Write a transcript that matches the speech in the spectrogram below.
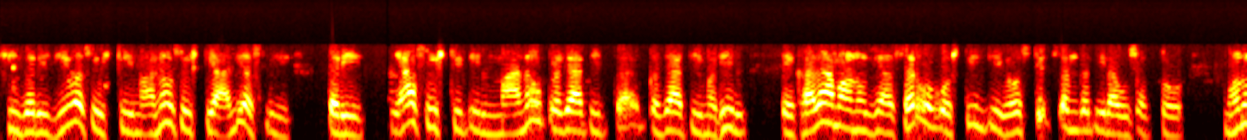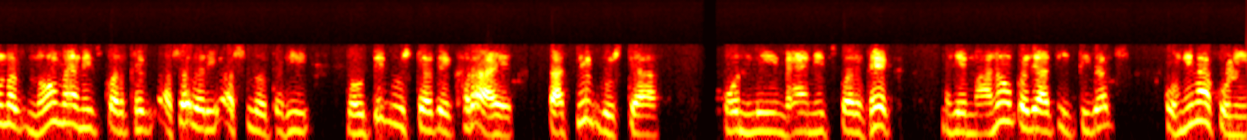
ही जरी जीवसृष्टी मानवसृष्टी आली असली तरी या सृष्टीतील मानव प्रजाती प्रजातीमधील एखादा माणूस या सर्व गोष्टींची व्यवस्थित संगती लावू शकतो. म्हणूनच नो मॅन इज परफेक्ट असं जरी असलं तरी भौतिक दृष्ट्या ते खरं आहे. तात्विक दृष्ट्या ओनली मॅन इज परफेक्ट म्हणजे मानव प्रजातीतीलच कोणी ना कोणी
